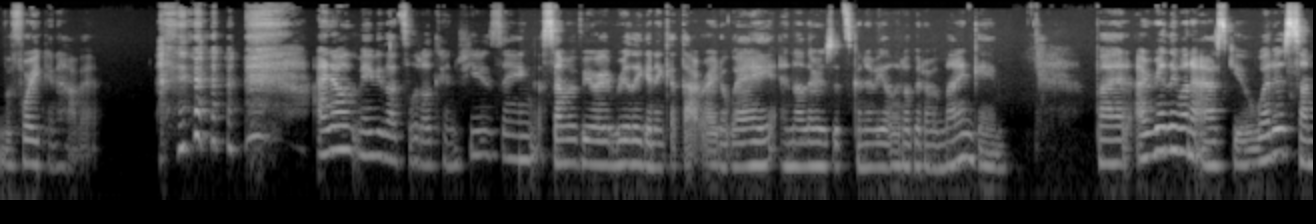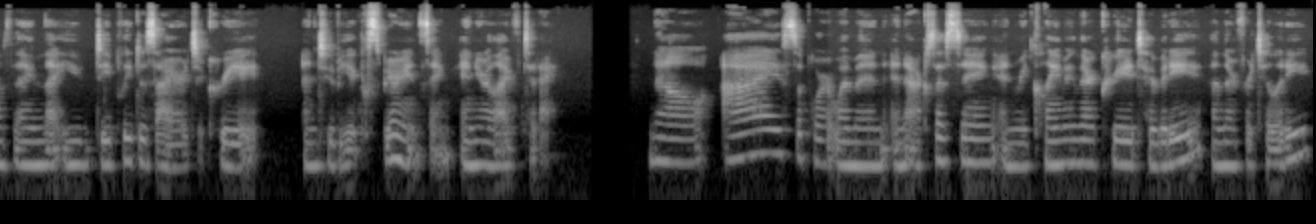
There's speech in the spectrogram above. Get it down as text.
before you can have it. I know maybe that's a little confusing. Some of you are really going to get that right away, and others it's going to be a little bit of a mind game. But I really want to ask you what is something that you deeply desire to create and to be experiencing in your life today? Now, I support women in accessing and reclaiming their creativity and their fertility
